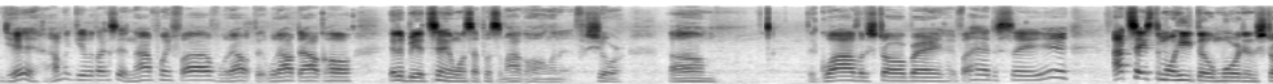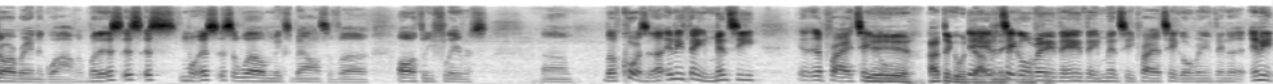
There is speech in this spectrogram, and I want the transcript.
yeah, I'm gonna give it like I said, nine point five without the, without the alcohol. It'll be a ten once I put some alcohol in it for sure. Um, the guava, the strawberry. If I had to say, yeah, I taste the mojito more than the strawberry and the guava, but it's it's it's more it's, it's a well mixed balance of uh, all three flavors. Um, but of course, uh, anything minty, it'll probably take Yeah, over. yeah. I think it would Yeah, dominate. it'll take over the- anything. Anything minty probably take over anything. that- Any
